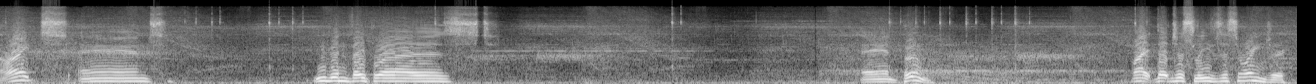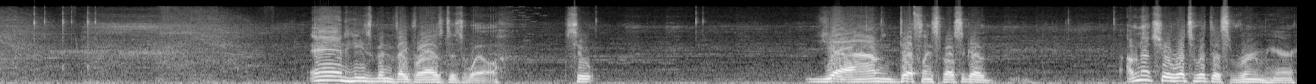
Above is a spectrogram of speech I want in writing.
Alright, and you've been vaporized. And boom. Right, that just leaves this ranger. And he's been vaporized as well. So yeah, I'm definitely supposed to go... I'm not sure what's with this room here.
